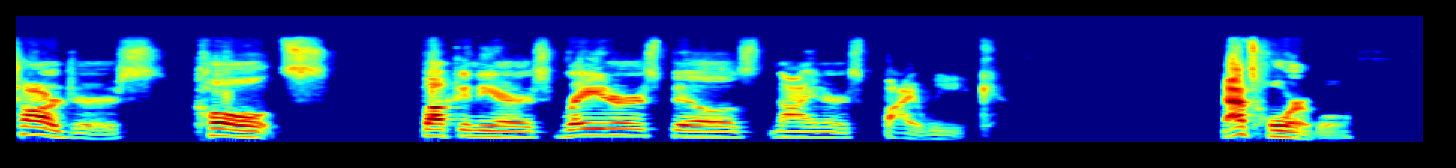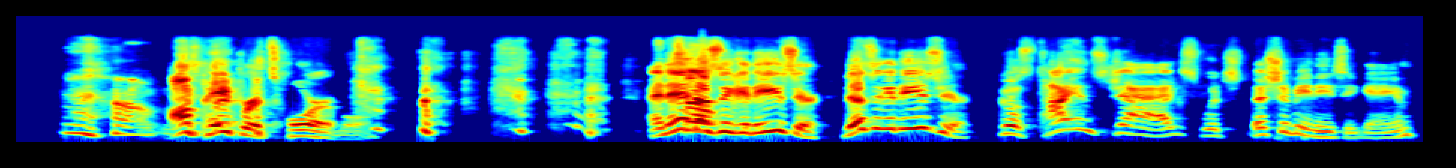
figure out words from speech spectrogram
Chargers, Colts, Buccaneers, Raiders, Bills, Niners by week. That's horrible. On paper, it's horrible. And then So- it doesn't get easier. It doesn't get easier. It goes Titans, Jags, which that should be an easy game.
